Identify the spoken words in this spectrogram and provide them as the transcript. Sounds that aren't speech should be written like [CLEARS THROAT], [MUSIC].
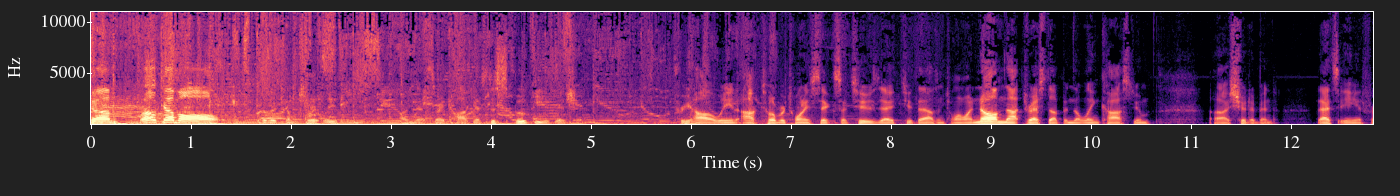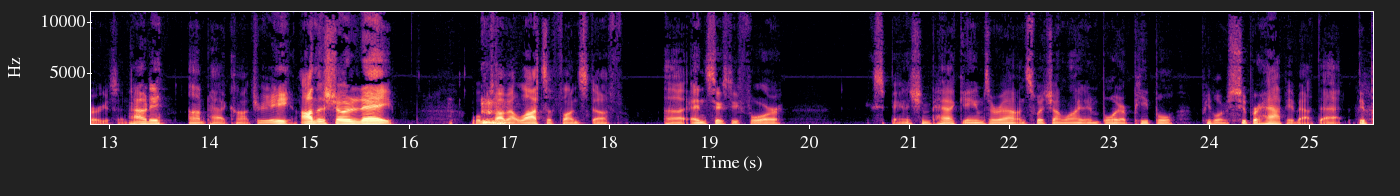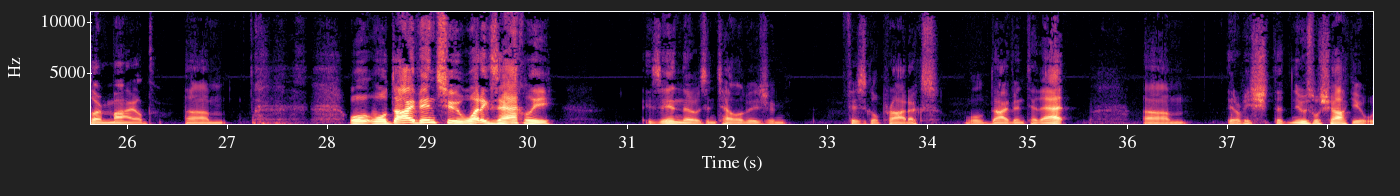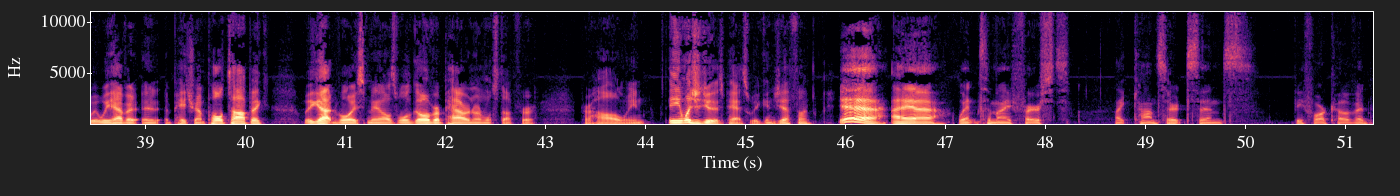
Welcome, welcome all to the completely unnecessary podcast, the spooky edition. Pre Halloween, October 26th, a Tuesday, 2021. No, I'm not dressed up in the Link costume. Uh, I should have been. That's Ian Ferguson. Howdy. I'm Pat Contri. On the show today, we'll be talking about lots of fun stuff. Uh, N64 expansion pack games are out and Switch Online, and boy, are people people are super happy about that. People are mild. We'll we'll dive into what exactly is in those in television physical products. We'll dive into that. Um, it'll be sh- the news will shock you. We, we have a, a, Patreon poll topic. We got voicemails. We'll go over paranormal stuff for for Halloween. Ian, what'd you do this past weekend? Did you have fun? Yeah, I uh, went to my first like concert since before COVID.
